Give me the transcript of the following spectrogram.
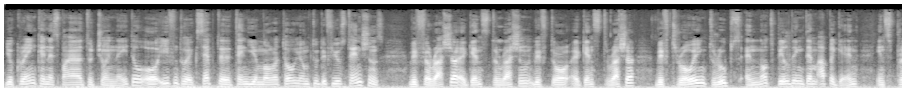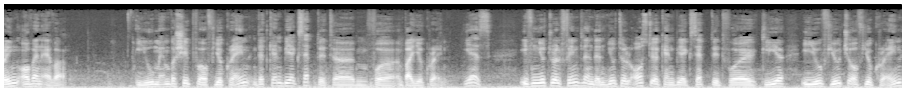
Ukraine can aspire to join NATO or even to accept a 10-year moratorium to diffuse tensions with Russia against the Russian withdraw against Russia withdrawing troops and not building them up again in spring or whenever. EU membership of Ukraine that can be accepted um, for by Ukraine. Yes, even neutral Finland and neutral Austria can be accepted for a clear EU future of Ukraine,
